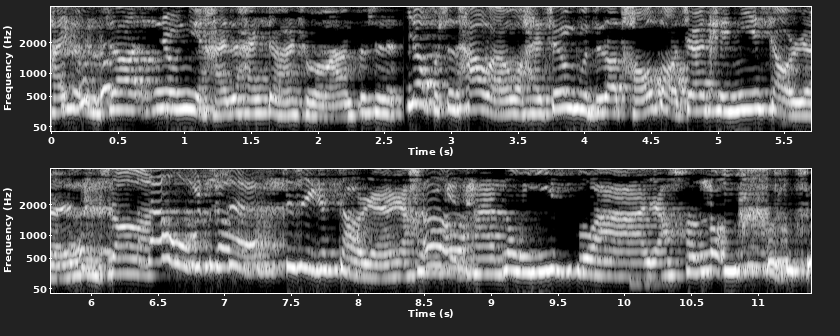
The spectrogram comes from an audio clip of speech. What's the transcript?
还有你知道那种女孩子还喜欢什么吗？就是要不是她玩，我还真不知道淘宝居然可以捏小人，你知道吗？就是就是一个小人，然后你给他弄衣服啊，然后弄帽子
